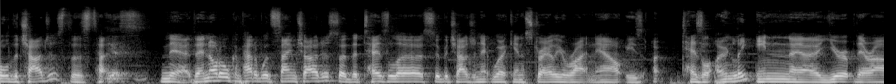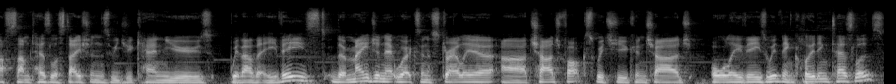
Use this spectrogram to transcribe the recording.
All the chargers. Ta- yes. Yeah, they're not all compatible with the same chargers. So the Tesla supercharger network in Australia right now is uh, Tesla only. In uh, Europe, there are some Tesla stations which you can use with other EVs. The major networks in Australia are ChargeFox, which you can charge all EVs with, including Teslas.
